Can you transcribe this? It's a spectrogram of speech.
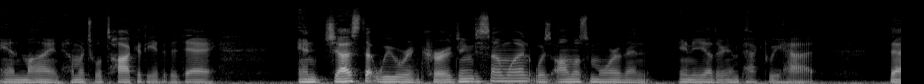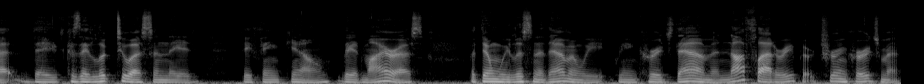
and mine, how much we'll talk at the end of the day and just that we were encouraging to someone was almost more than any other impact we had. that they because they look to us and they they think you know they admire us, but then we listen to them and we we encourage them and not flattery but true encouragement.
